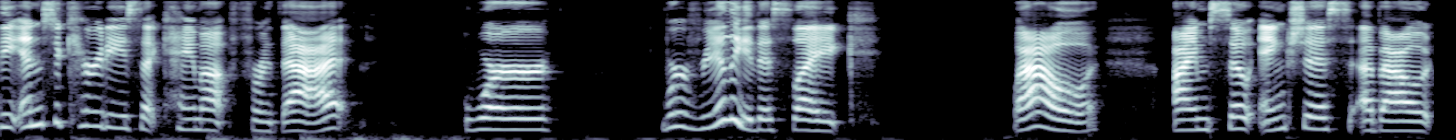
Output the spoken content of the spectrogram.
the insecurities that came up for that were were really this like wow, I'm so anxious about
